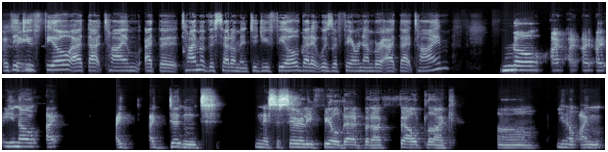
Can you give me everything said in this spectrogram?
I did think. you feel at that time, at the time of the settlement, did you feel that it was a fair number at that time? No, I, I, I you know, I, I I didn't necessarily feel that, but I felt like um, you know I'm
